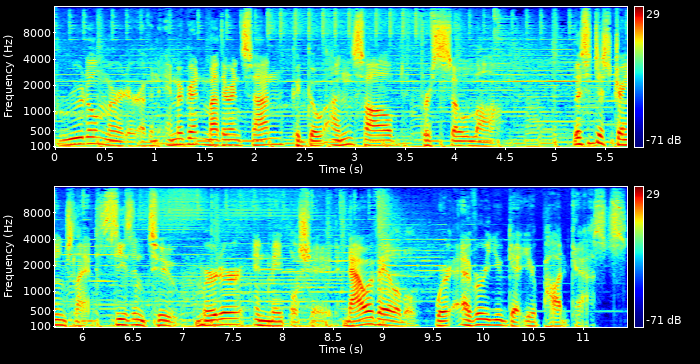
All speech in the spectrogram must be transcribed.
brutal murder of an immigrant mother and son could go unsolved for so long. Listen to Strangeland, Season 2 Murder in Maple Shade, now available wherever you get your podcasts.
